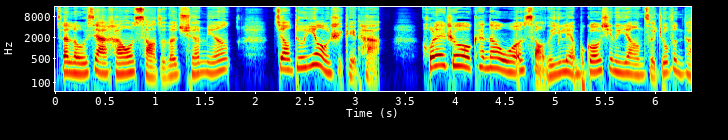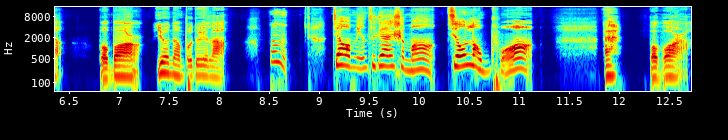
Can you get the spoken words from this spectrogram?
在楼下喊我嫂子的全名，叫丢钥匙给他。回来之后看到我嫂子一脸不高兴的样子，就问他。宝贝儿，又哪不对了？嗯，叫我名字干什么？叫我老婆。哎，宝贝啊，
